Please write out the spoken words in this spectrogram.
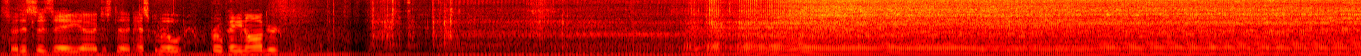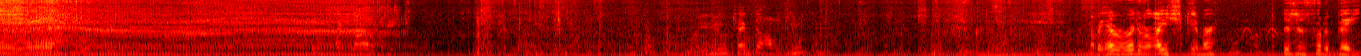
So this is a uh, just an Eskimo propane auger. Technology. Now we have a regular ice skimmer. This is for the bait.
